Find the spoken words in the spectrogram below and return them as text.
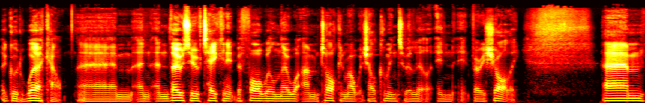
a good workout. Um, and and those who have taken it before will know what I'm talking about, which I'll come into a little in it very shortly. Um,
